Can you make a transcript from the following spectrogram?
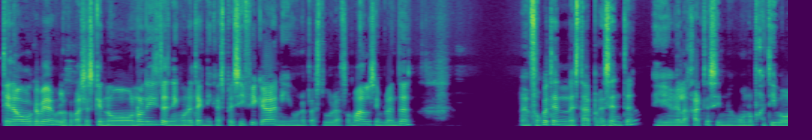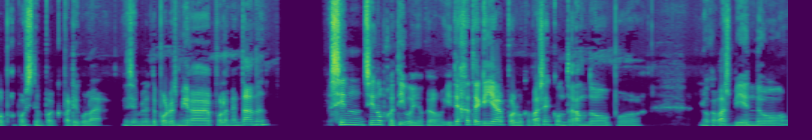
tiene algo que ver, lo que pasa es que no, no necesitas ninguna técnica específica ni una postura formal, simplemente enfócate en estar presente y relajarte sin ningún objetivo o propósito en particular. Simplemente puedes mirar por la ventana sin, sin objetivo, yo creo. Y déjate guiar por lo que vas encontrando, por lo que vas viendo.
